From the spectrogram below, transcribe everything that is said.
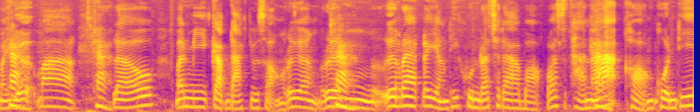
มาค่ะเยอะมากค่ะแล้วมันมีกับดักอยู่สองเรื่อง เรื่องค่ะเรื่องแรกก็อย่างที่คุณรัชดาบอกว่าสถานะค่ะของคนที่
